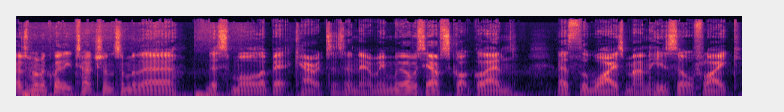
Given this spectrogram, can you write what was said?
I just want to quickly touch on some of the the smaller bit characters in there. I mean, we obviously have Scott Glenn as the wise man. He's sort of like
